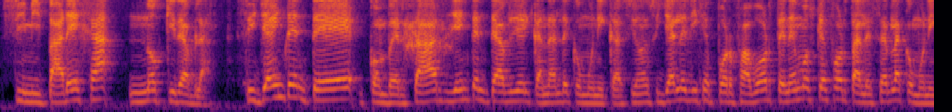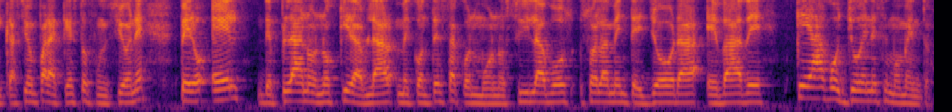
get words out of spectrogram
si mi pareja no quiere hablar? Si ya intenté conversar, si ya intenté abrir el canal de comunicación, si ya le dije, por favor, tenemos que fortalecer la comunicación para que esto funcione, pero él de plano no quiere hablar, me contesta con monosílabos, solamente llora, evade, ¿qué hago yo en ese momento?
